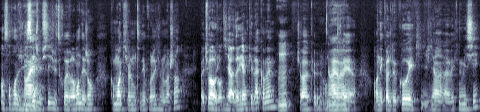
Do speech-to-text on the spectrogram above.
en sortant du lycée, Ouais. je me suis dit, je vais trouver vraiment des gens comme moi qui veulent monter des projets, qui veulent machin. Bah, tu vois, aujourd'hui, il y a Adrien qui est là quand même, Mm. tu vois, que j'ai rencontré ouais. euh, en école de co et qui vient avec nous ici.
